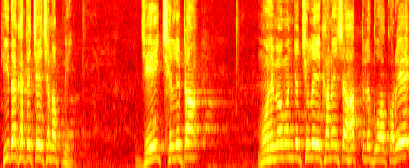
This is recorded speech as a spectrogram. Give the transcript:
কি দেখাতে চেয়েছেন আপনি? যেই ছেলেটা মহিমাগঞ্জে ছিল, এখানে এসে হাত তুলে দোয়া করে,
